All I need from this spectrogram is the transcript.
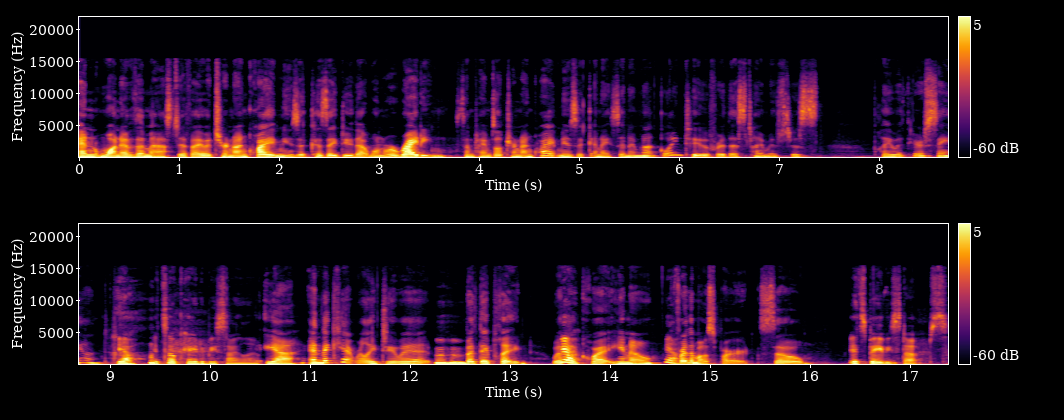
And one of them asked if I would turn on quiet music because I do that when we're writing. Sometimes I'll turn on quiet music. And I said, I'm not going to for this time. It's just play with your sand. Yeah, it's okay to be silent. Yeah. And they can't really do it, mm-hmm. but they played with Yeah. it quiet, you know, Yeah. for the most part. So It's baby steps.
